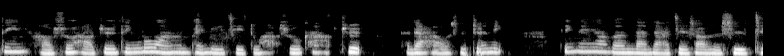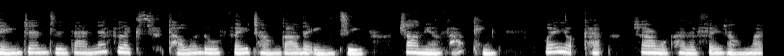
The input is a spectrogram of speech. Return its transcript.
听好书好剧听不完，陪你一起读好书、看好剧。大家好，我是 Jenny。今天要跟大家介绍的是前一阵子在 Netflix 讨论度非常高的影集《少年法庭》。我也有看，虽然我看得非常慢，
